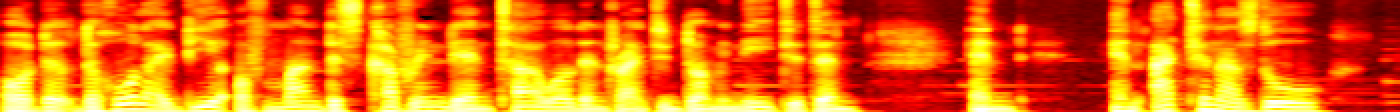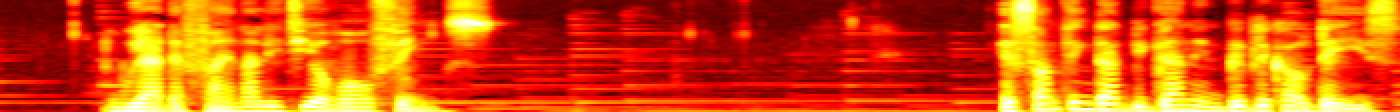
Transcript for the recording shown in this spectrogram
or the, the whole idea of man discovering the entire world and trying to dominate it and and and acting as though we are the finality of all things is something that began in biblical days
